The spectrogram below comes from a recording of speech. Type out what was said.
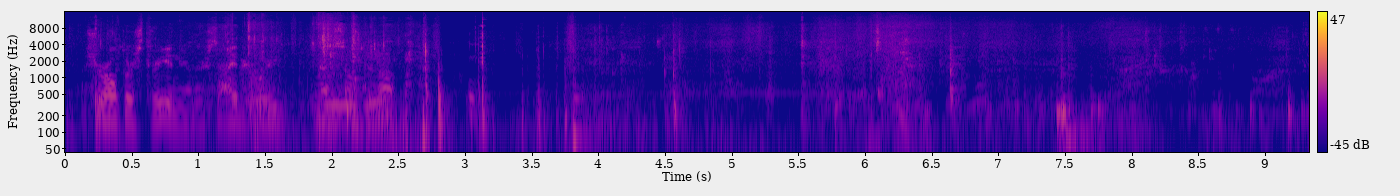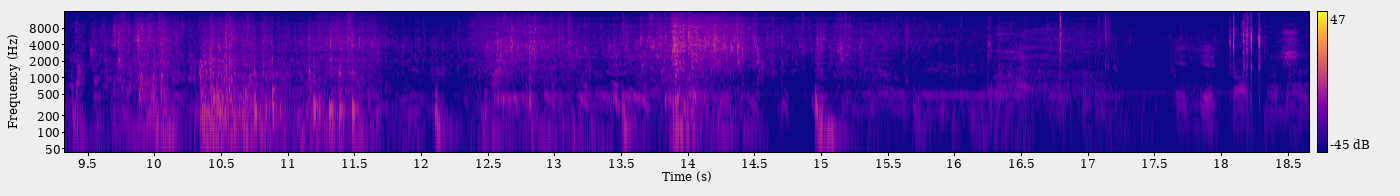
I sure hope there's three on the other side or we mess something up. It did cross my mind.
